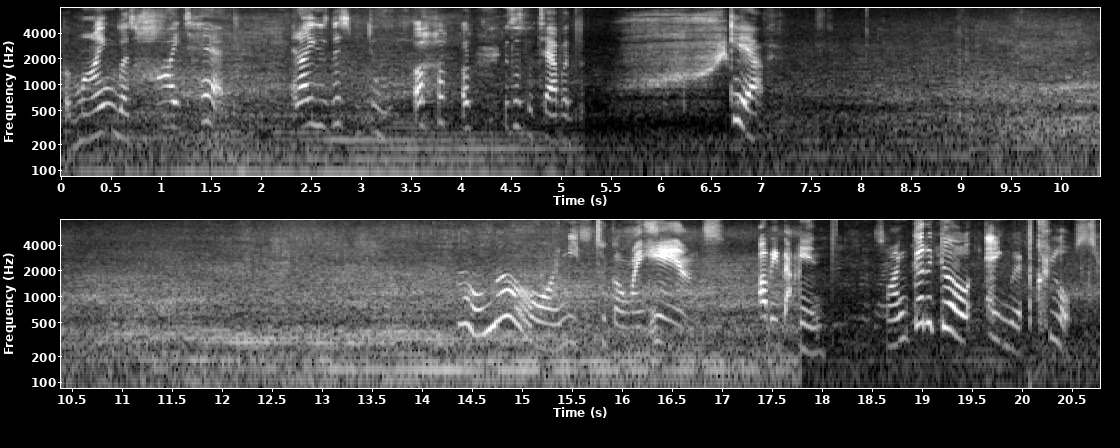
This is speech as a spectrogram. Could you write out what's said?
but mine was high tech. And I use this to, this is the tablet. Cap. Oh no, I need to take out my hands. I'll be back in. So I'm gonna go anywhere closer.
